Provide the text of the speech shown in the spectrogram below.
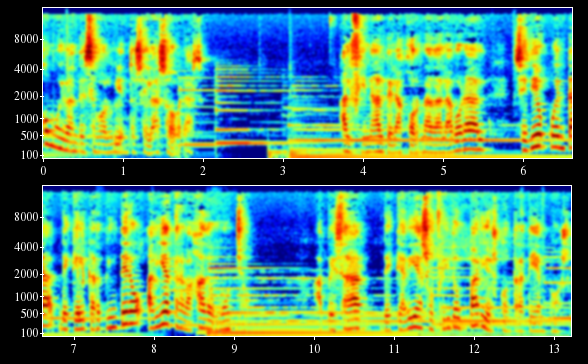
cómo iban desenvolviéndose las obras. Al final de la jornada laboral se dio cuenta de que el carpintero había trabajado mucho, a pesar de que había sufrido varios contratiempos.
